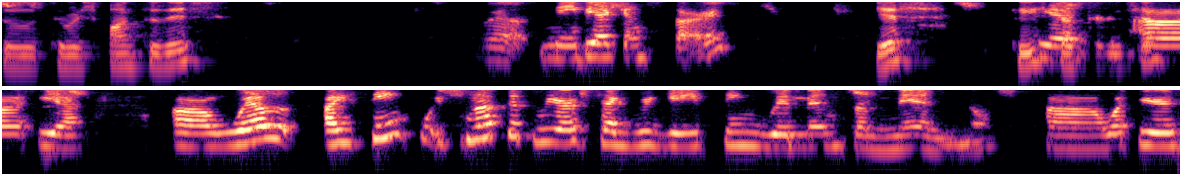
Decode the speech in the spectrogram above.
to, to respond to this? Well, maybe I can start. Yes, please, yes, uh, yeah. Uh, well, I think it's not that we are segregating women from men. No? Uh, what we're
